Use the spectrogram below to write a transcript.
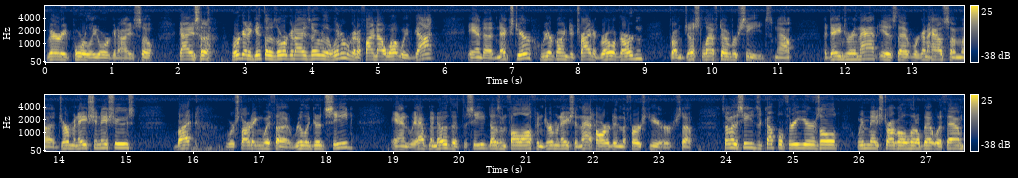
very poorly organized. So guys, uh, we're going to get those organized over the winter. We're going to find out what we've got. And uh, next year, we are going to try to grow a garden from just leftover seeds. Now, the danger in that is that we're going to have some uh, germination issues, but we're starting with a really good seed. And we happen to know that the seed doesn't fall off in germination that hard in the first year. So some of the seeds a couple, three years old, we may struggle a little bit with them.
